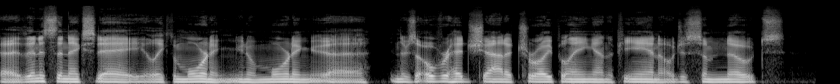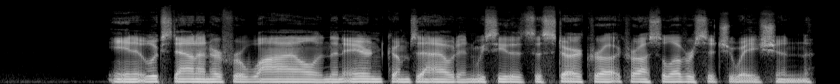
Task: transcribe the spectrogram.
uh, then it's the next day, like the morning, you know, morning, uh, and there's an overhead shot of Troi playing on the piano, just some notes. And it looks down on her for a while, and then Aaron comes out, and we see that it's a star-crossed lover situation.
